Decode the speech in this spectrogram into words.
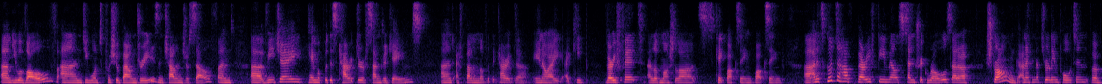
um, you evolve and you want to push your boundaries and challenge yourself. And uh, Vijay came up with this character of Sandra James, and I fell in love with the character. You know, I, I keep very fit. I love martial arts, kickboxing, boxing. Uh, and it's good to have very female centric roles that are strong. And I think that's really important for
